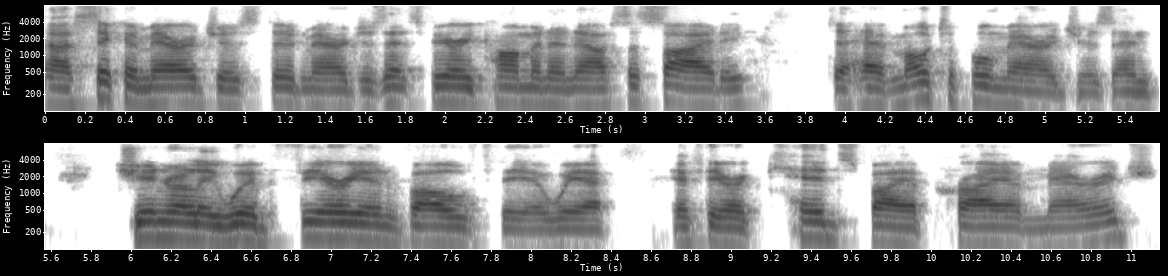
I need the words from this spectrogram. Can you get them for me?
uh, second marriages, third marriages, that's very common in our society to have multiple marriages. And generally, we're very involved there where if there are kids by a prior marriage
